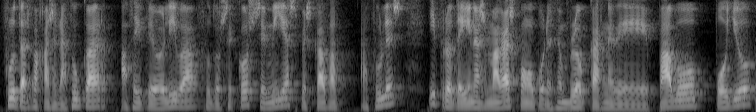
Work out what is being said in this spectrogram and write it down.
frutas bajas en azúcar, aceite de oliva, frutos secos, semillas, pescados azules y proteínas magras como por ejemplo carne de pavo, pollo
